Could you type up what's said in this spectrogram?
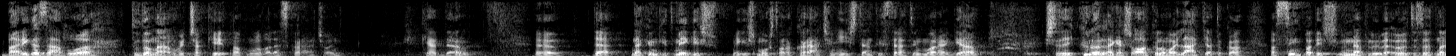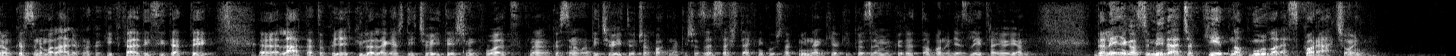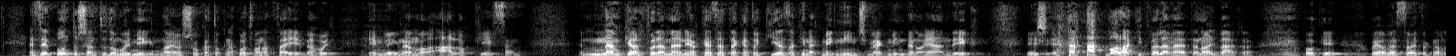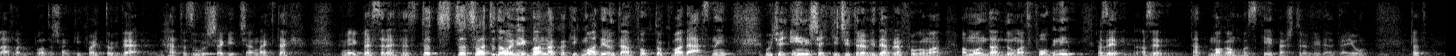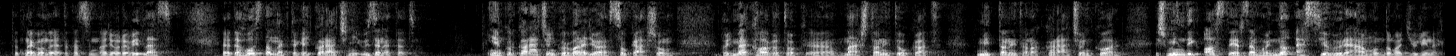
Bár igazából tudom ám, hogy csak két nap múlva lesz karácsony, kedden, de nekünk itt mégis, mégis most van a karácsonyi Isten tiszteletünk ma reggel, és ez egy különleges alkalom, hogy látjátok a, a színpad is ünneplőbe öltözött. Nagyon köszönöm a lányoknak, akik feldíszítették. Láttátok, hogy egy különleges dicsőítésünk volt. Nagyon köszönöm a dicsőítő csapatnak és az összes technikusnak, mindenki, aki közreműködött abban, hogy ez létrejöjjön. De a lényeg az, hogy mivel csak két nap múlva lesz karácsony, ezért pontosan tudom, hogy még nagyon sokatoknak ott van a fejébe, hogy én még nem állok készen. Nem kell fölemelni a kezeteket, hogy ki az, akinek még nincs meg minden ajándék. És valaki fölemelte nagybátra. Oké, okay. olyan messze vagytok, nem látlak, hogy pontosan kik vagytok, de hát az Úr segítsen nektek, hogy még beszerethez. Szóval tudom, hogy még vannak, akik ma délután fogtok vadászni, úgyhogy én is egy kicsit rövidebbre fogom a, a mondandómat fogni, azért, azért, tehát magamhoz képest rövidebbre, jó? Tehát, tehát ne gondoljátok azt, hogy nagyon rövid lesz. De hoztam nektek egy karácsonyi üzenetet, Ilyenkor karácsonykor van egy olyan szokásom, hogy meghallgatok más tanítókat, mit tanítanak karácsonykor, és mindig azt érzem, hogy na, ezt jövőre elmondom a Gyülinek.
